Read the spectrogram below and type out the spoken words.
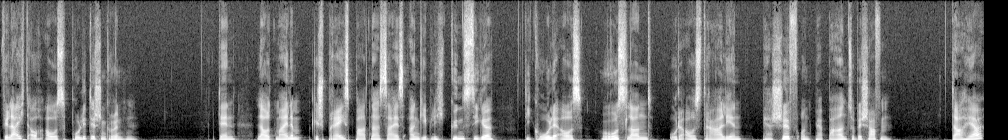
vielleicht auch aus politischen Gründen. Denn laut meinem Gesprächspartner sei es angeblich günstiger, die Kohle aus Russland oder Australien per Schiff und per Bahn zu beschaffen. Daher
